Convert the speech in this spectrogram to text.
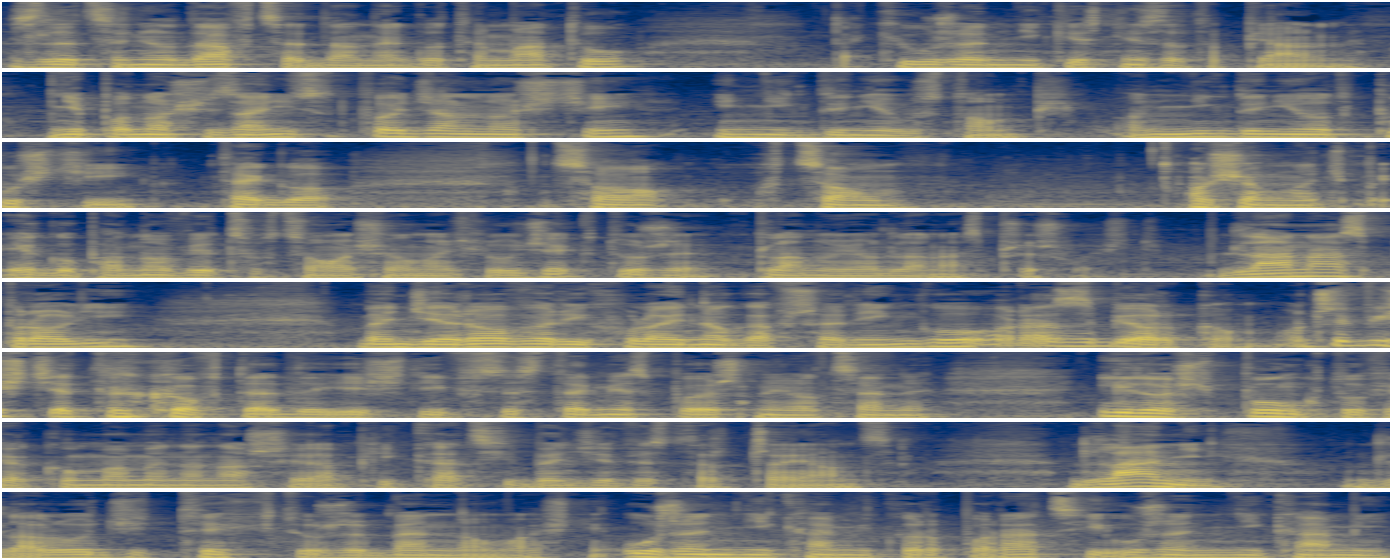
zleceniodawcę danego tematu, Taki urzędnik jest niezatapialny. Nie ponosi za nic odpowiedzialności i nigdy nie ustąpi. On nigdy nie odpuści tego, co chcą osiągnąć jego panowie, co chcą osiągnąć ludzie, którzy planują dla nas przyszłość. Dla nas proli będzie rower i hulajnoga w sharingu oraz zbiorką. Oczywiście tylko wtedy, jeśli w systemie społecznej oceny ilość punktów, jaką mamy na naszej aplikacji, będzie wystarczająca. Dla nich, dla ludzi tych, którzy będą właśnie urzędnikami korporacji, urzędnikami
